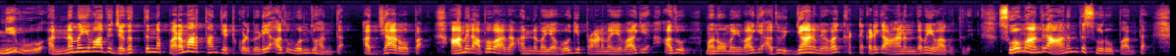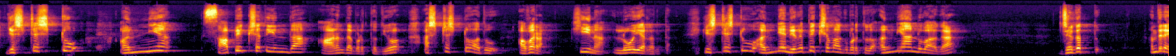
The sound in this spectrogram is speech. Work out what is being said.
ನೀವು ಅನ್ನಮಯವಾದ ಜಗತ್ತನ್ನು ಪರಮಾರ್ಥ ಅಂತ ಇಟ್ಕೊಳ್ಬೇಡಿ, ಅದು ಒಂದು ಹಂತ, ಅಧ್ಯಾರೋಪ. ಆಮೇಲೆ ಅಪವಾದ, ಅನ್ನಮಯ ಹೋಗಿ ಪ್ರಾಣಮಯವಾಗಿ, ಅದು ಮನೋಮಯವಾಗಿ, ಅದು ವಿಜ್ಞಾನಮಯವಾಗಿ ಕಟ್ಟ ಕಡೆಗೆ ಆನಂದಮಯವಾಗುತ್ತದೆ. ಸೋಮ ಅಂದರೆ ಆನಂದ ಸ್ವರೂಪ ಅಂತ. ಎಷ್ಟೆಷ್ಟು ಅನ್ಯ ಸಾಪೇಕ್ಷತೆಯಿಂದ ಆನಂದ ಬರುತ್ತದೆಯೋ ಅಷ್ಟೆಷ್ಟು ಅದು ಅವರ ಹೀನ, ಲೋಯರ್ ಅಂತ. ಎಷ್ಟೆಷ್ಟು ಅನ್ಯ ನಿರಪೇಕ್ಷವಾಗಿ ಬರ್ತದೋ ಅನ್ಯ ಅನ್ನುವಾಗ ಜಗತ್ತು. ಅಂದರೆ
